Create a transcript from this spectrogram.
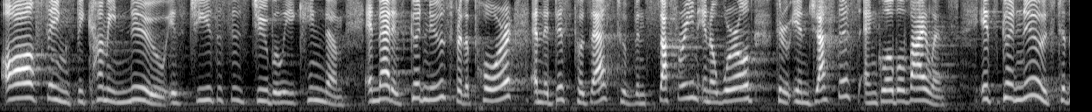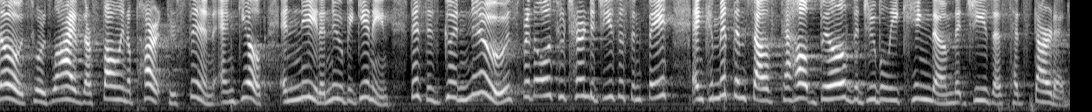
All things becoming new is Jesus' Jubilee kingdom. And that is good news for the poor and the dispossessed who have been suffering in a world through injustice and global violence. It's good news to those whose lives are falling apart through sin and guilt and need a new beginning. This is good news for those who turn to Jesus in faith and commit themselves to help build the Jubilee kingdom that Jesus had started.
